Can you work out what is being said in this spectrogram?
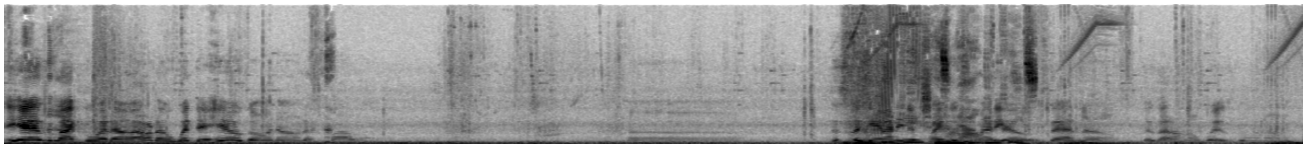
Yeah, there's a lot going on. I don't know what the hell going on. That's the problem. Uh, this is a game I need to play with somebody else increased. that I know. Because I don't know what is going on.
